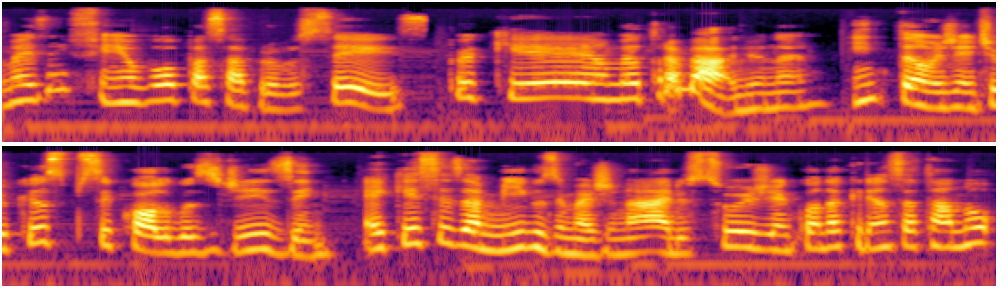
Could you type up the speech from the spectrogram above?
Mas enfim, eu vou passar para vocês porque é o meu trabalho, né? Então, gente, o que os psicólogos dizem é que esses amigos imaginários surgem quando a criança está no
